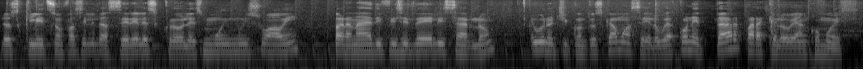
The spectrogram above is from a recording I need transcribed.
Los clics son fáciles de hacer, el scroll es muy muy suave Para nada es difícil de deslizarlo Y bueno chicos, entonces ¿qué vamos a hacer? Lo voy a conectar para que lo vean como es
